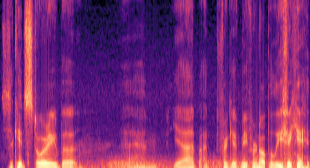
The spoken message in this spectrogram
It's a good story, but um, yeah, I, I, forgive me for not believing it.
